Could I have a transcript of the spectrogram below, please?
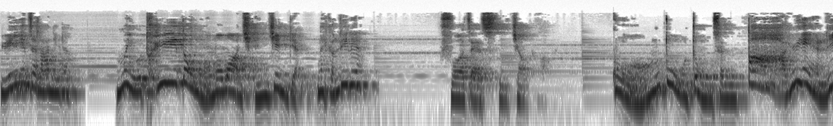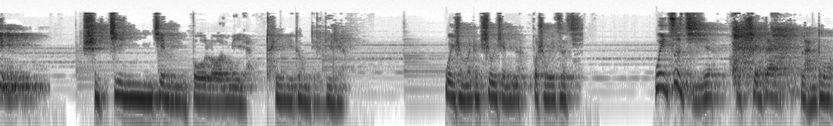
原因在哪里呢？没有推动我们往前进的那个力量，佛在此地教导广度众生大愿力是精进波罗蜜推动的力量。为什么这修行呢？不是为自己，为自己会懈怠懒惰，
